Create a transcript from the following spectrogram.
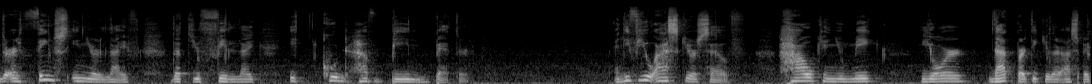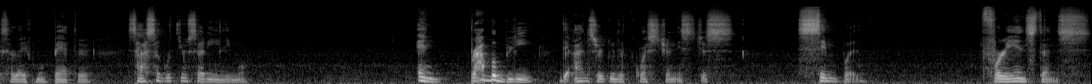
There are things in your life that you feel like it could have been better. And if you ask yourself how can you make your that particular aspect sa life mo better? Sasagot yung sarili mo. And probably the answer to that question is just simple. For instance,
